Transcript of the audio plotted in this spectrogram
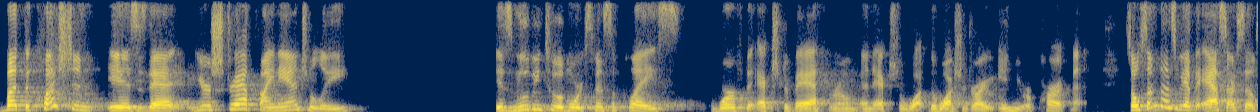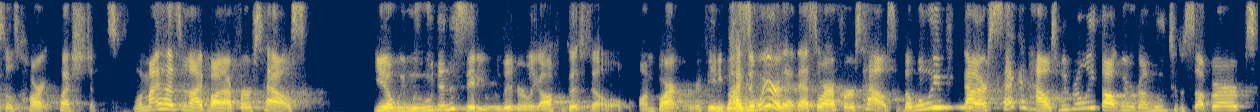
but the question is, is that you're strapped financially, is moving to a more expensive place worth the extra bathroom and extra wa- the washer dryer in your apartment? So sometimes we have to ask ourselves those hard questions. When my husband and I bought our first house, you know, we moved in the city, literally off Goodfellow on Bartmer, if anybody's aware of that. That's where our first house. But when we got our second house, we really thought we were going to move to the suburbs.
